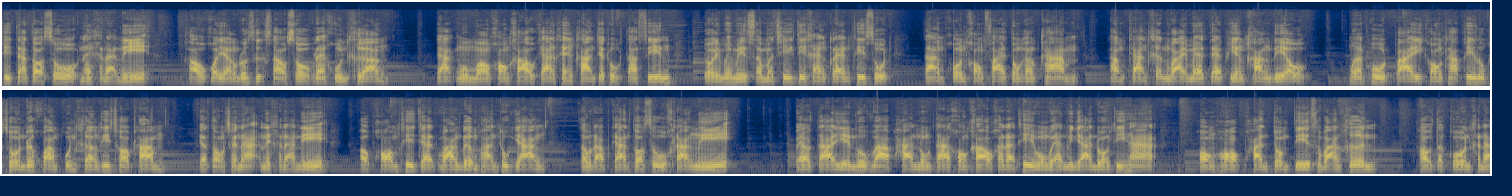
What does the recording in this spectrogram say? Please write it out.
ที่จะต่อสู้ในขณะนี้ เขาก็ยังรู้สึกเศร้าโศกและขุ่นเคือง จากมุมมองของเขาการแข่งขันจะถูกตัดสิน โดยไม่มีสมาชิกที่แข็งแกร่งที่สุดสามคนของฝ่ายตรงกันข้ามทำการเคลื่อนไหวแม้แต่เพียงครั้งเดียว เมื่อพูดไปกองทัพที่ลุกโชนด้วยความขุ่นเคืองที่ชอบทำจะต้องชนะในขณะนี้ เขาพร้อมที่จะวางเดิมพันทุกอย่างสำหรับการต่อสู้ครั้งนี้ แววตาเย็นวูบว่าผ่านดวงตาของเขาขณะที่วงแหวนวิญญาณดวงที่ 5 ของหอกพันโจมตีสว่างขึ้น เขาตะโกนขณะ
